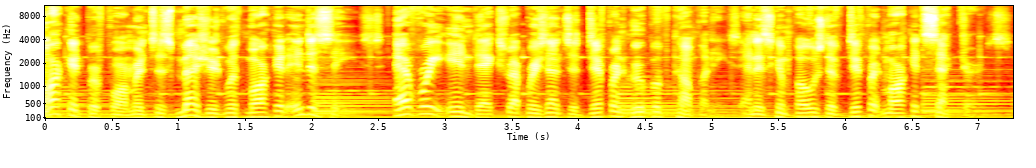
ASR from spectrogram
Market performance is measured with market indices. Every index represents a different group of companies and is composed of different market sectors.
